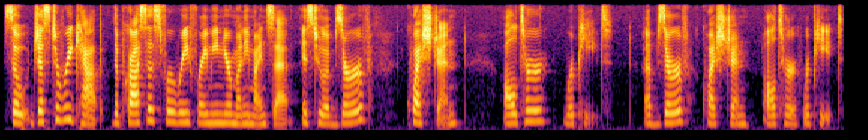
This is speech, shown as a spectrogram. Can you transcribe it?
So, just to recap, the process for reframing your money mindset is to observe, question, alter, repeat. Observe, question, alter, repeat.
